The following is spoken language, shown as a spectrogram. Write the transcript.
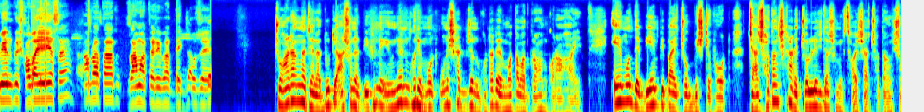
বিএনপি সবাই এসে আমরা তার জামাতের এবার দেখব যে চুয়াডাঙ্গা জেলা দুটি আসনের বিভিন্ন ইউনিয়ন ঘুরে মোট উনষাট জন ভোটারের মতামত গ্রহণ করা হয়। এর মধ্যে বিএনপি পায় চব্বিশটি ভোট, যা শতাংশের হারে চল্লিশ দশমিক ছয় সাত শতাংশ।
